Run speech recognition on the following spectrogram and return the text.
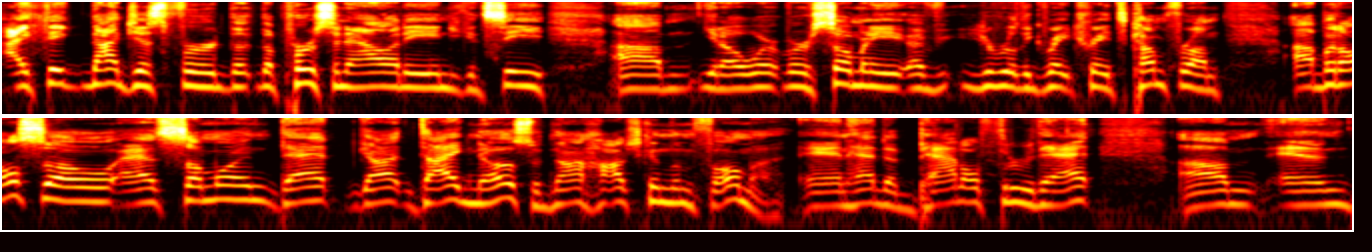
I think not just for the, the personality, and you can see, um, you know, where, where, so many of your really great traits come from, uh, but also as someone that got diagnosed with non-Hodgkin lymphoma and had to battle through that, um, and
